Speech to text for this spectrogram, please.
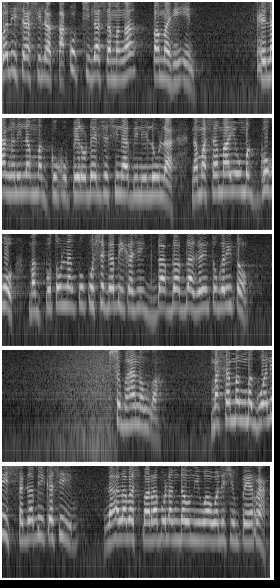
Balisa sila, takot sila sa mga pamahiin. Kailangan nilang magkuko. Pero dahil sa sinabi ni Lula na masama yung magkuko, magputol ng kuko sa gabi kasi bla bla bla, ganito ganito. Subhanallah. Masamang magwalis sa gabi kasi lalabas para mo lang daw niwawalis yung pera.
